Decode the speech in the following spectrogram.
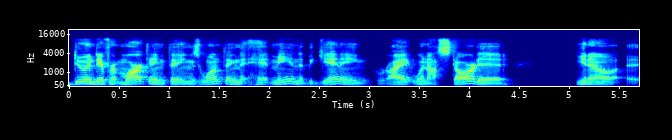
doing different marketing things. One thing that hit me in the beginning, right when I started, you know, eh,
